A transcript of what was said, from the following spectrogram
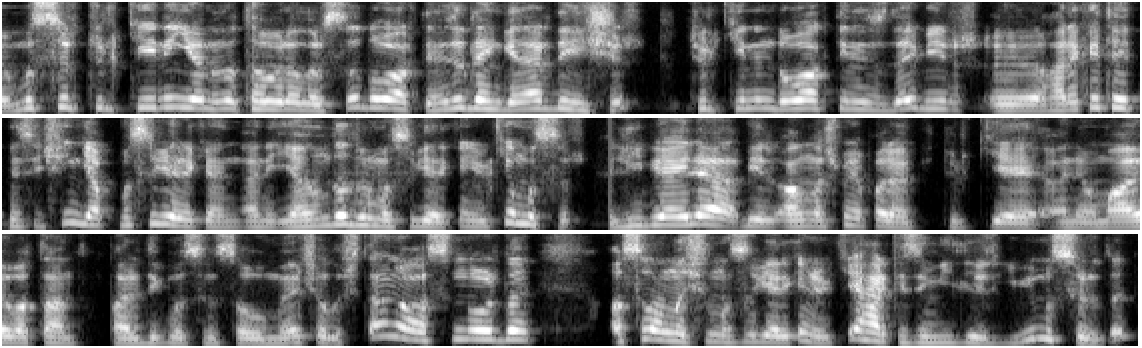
Mısır Türkiye'nin yanında tavır alırsa Doğu Akdeniz'de dengeler değişir. Türkiye'nin Doğu Akdeniz'de bir e, hareket etmesi için yapması gereken hani yanında durması gereken ülke Mısır. Libya ile bir anlaşma yaparak Türkiye hani o mavi vatan paradigmasını savunmaya çalıştı ama aslında orada asıl anlaşılması gereken ülke herkesin bildiği gibi Mısır'dı.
